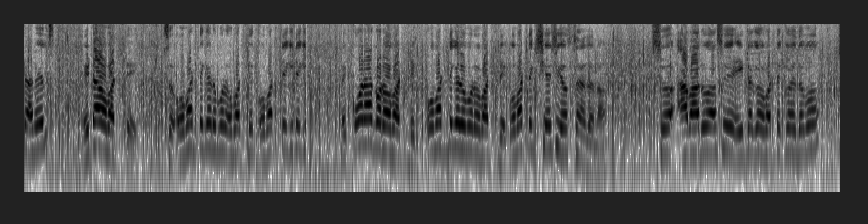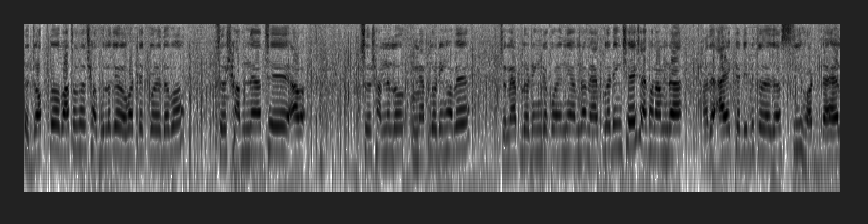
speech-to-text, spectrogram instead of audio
travels এটা ওভারটেক সো ওভারটেকের উপর ওভারটেক ওভারটেক এটা কি করা করো ওভারটেক ওভারটেকের উপর ওভারটেক ওভারটেক শেষই হচ্ছে না যেন। সো আবারও আছে এইটাকে ওভারটেক করে দেবো। সো যত বাস আছে সবগুলোকে ওভারটেক করে দেবো। সো সামনে আছে সো সামনে লোক ম্যাপ লোডিং হবে। সো ম্যাপ লোডিংটা করে নিয়ে আমরা ম্যাপ লোডিং শেষ। এখন আমরা আমাদের আরেকটা টিপে চলে যাচ্ছি। হট দ্য হেল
